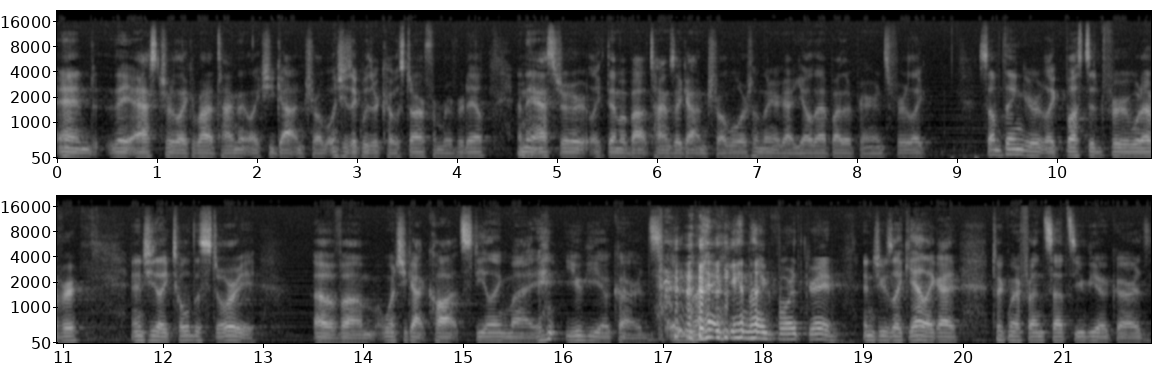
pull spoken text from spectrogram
and they asked her like about a time that like she got in trouble and she's like with her co-star from Riverdale and they Mhm. asked her like them about times they got in trouble or something or got yelled at by their parents for like something or like busted for whatever and she like told the story of um, when she got caught stealing my Yu-Gi-Oh cards in like, in like fourth grade, and she was like, "Yeah, like I took my friend Seth's Yu-Gi-Oh cards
